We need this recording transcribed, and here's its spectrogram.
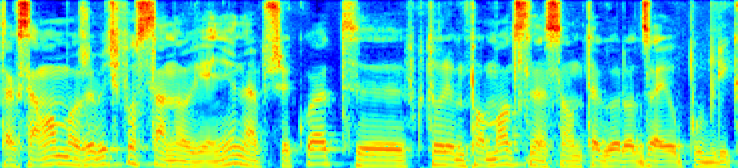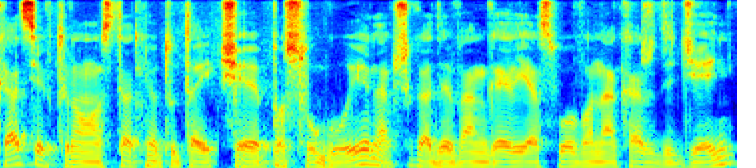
Tak samo może być postanowienie, na przykład, y, w którym pomocne są tego rodzaju publikacje, którą ostatnio tutaj się posługuje, na przykład Ewangelia Słowo na każdy dzień,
